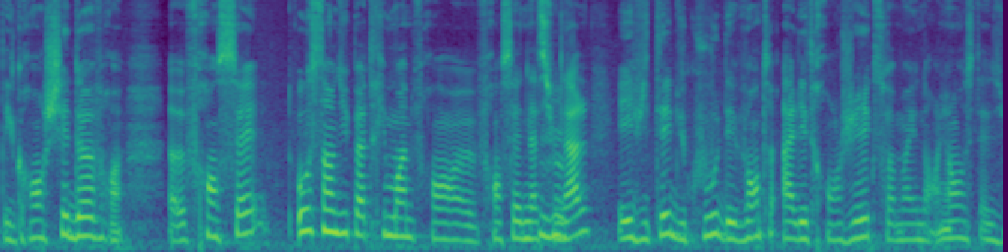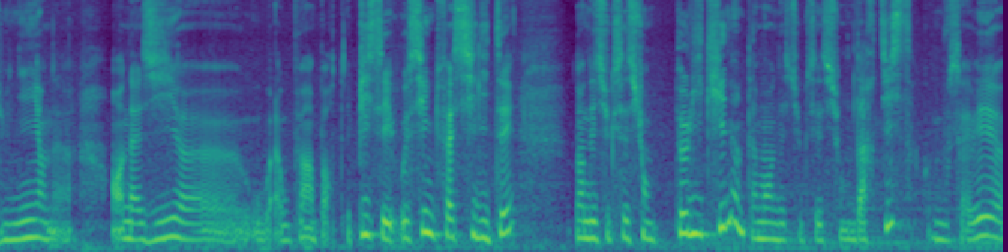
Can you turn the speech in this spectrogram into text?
des, grands chefs-d'œuvre euh, français au sein du patrimoine français national mhm. et éviter du coup des ventes à l'étranger, que ce soit au Moyen-Orient, aux États-Unis, en, en, Asie ou, ou peu importe. Et puis c'est aussi une facilité dans des successions peu liquides, notamment des successions d'artistes, comme vous savez, euh,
